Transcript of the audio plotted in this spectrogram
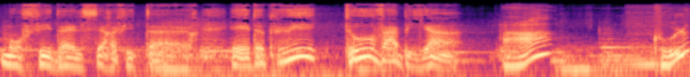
mon fidèle serviteur. Et depuis, tout va bien. Ah Cool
